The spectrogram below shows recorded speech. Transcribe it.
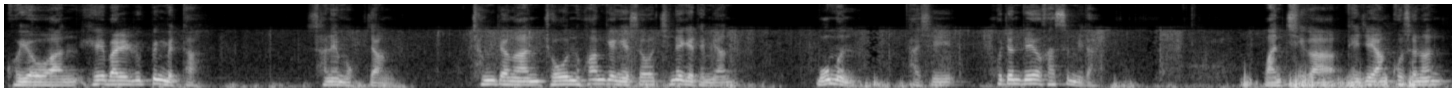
고요한 해발 600m, 산의 목장, 청정한 좋은 환경에서 지내게 되면 몸은 다시 호전되어 갔습니다. 완치가 되지 않고서는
